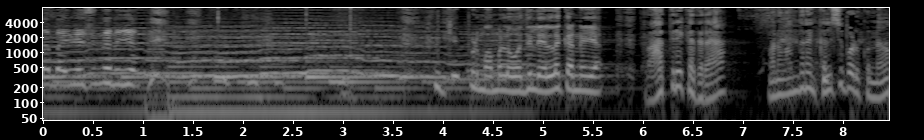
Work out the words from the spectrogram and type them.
చాలా భయం వేసిందనయ్యా ఇప్పుడు మమ్మల్ని వదిలి వెళ్ళకన్నయ్యా. రాత్రే కదరా? మనం అందరం కలిసి పడుకున్నాం.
